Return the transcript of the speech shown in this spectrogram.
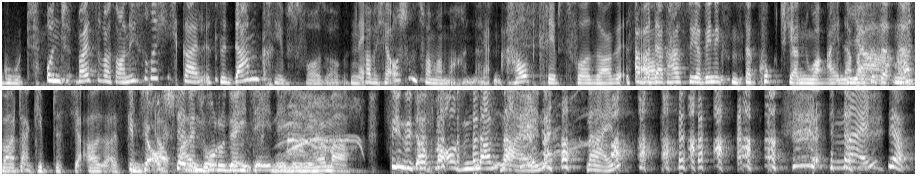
gut. Und weißt du, was auch nicht so richtig geil ist? Eine Darmkrebsvorsorge. Nee. Habe ich ja auch schon zweimal machen lassen. Ja, Hautkrebsvorsorge ist Aber auch. da hast du ja wenigstens, da guckt ja nur einer. ja, weißt du, da, ne? aber da gibt es ja. Also, Gibt's ja ich auch Stellen, wo du nee, denkst- Nee, nee, nee, nee, hör mal. Ziehen Sie das mal auseinander. Nein, nein. nein. Ja,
